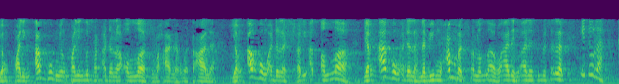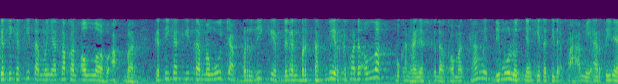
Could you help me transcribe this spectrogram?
Yang paling agung, yang paling besar adalah Allah Subhanahu wa taala. Yang agung adalah syariat Allah, yang agung adalah Nabi Muhammad sallallahu alaihi wasallam. Itulah ketika kita menyatakan Allahu Akbar, ketika kita mengucap berzikir dengan bertakbir kepada Allah bukan hanya sekedar komat kamit di mulut yang kita tidak pahami artinya,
